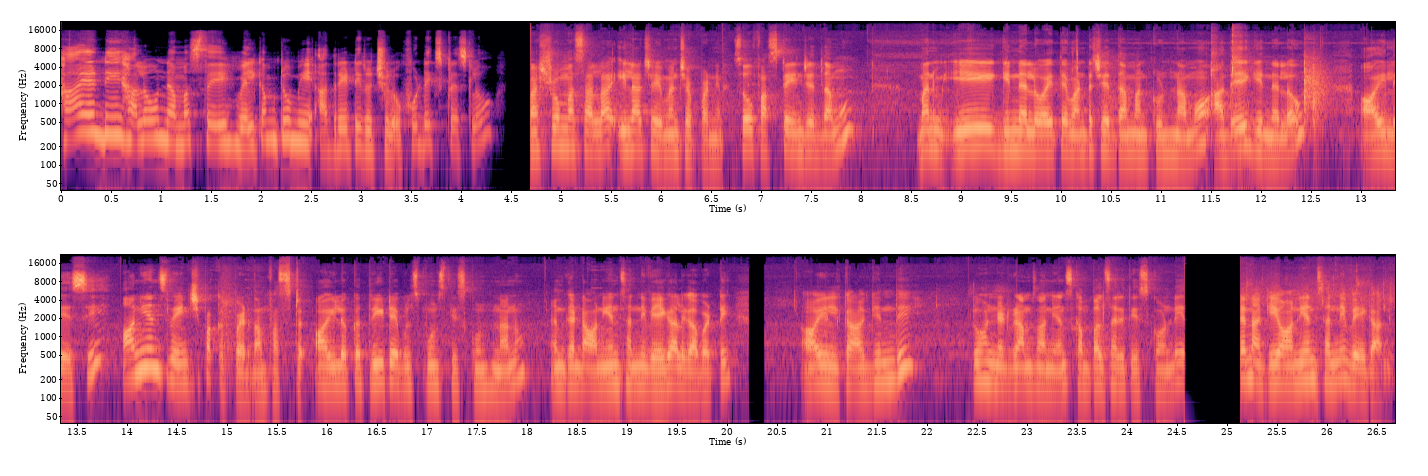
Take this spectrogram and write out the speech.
హాయ్ అండి. హలో నమస్తే. వెల్కమ్ టు మీ అదిరేటి రుచులు. ఫుడ్ ఎక్స్ప్రెస్లో మష్రూమ్ మసాలా ఇలా చేయమని చెప్పండి. సో ఫస్ట్ ఏం చేద్దాము? మనం ఏ గిన్నెలో అయితే వంట చేద్దాం అనుకుంటున్నామో అదే గిన్నెలో ఆయిల్ వేసి ఆనియన్స్ వేయించి పక్కకు పెడదాం ఫస్ట్. ఆయిల్ ఒక త్రీ టేబుల్ స్పూన్స్ తీసుకుంటున్నాను. ఎందుకంటే ఆనియన్స్ అన్నీ వేగాలి కాబట్టి. ఆయిల్ కాగింది. Two hundred grams onions compulsory తీసుకోండి. నాకు ఈ ఆనియన్స్ అన్నీ వేగాలి.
